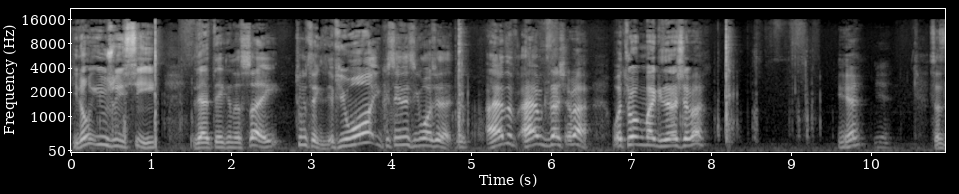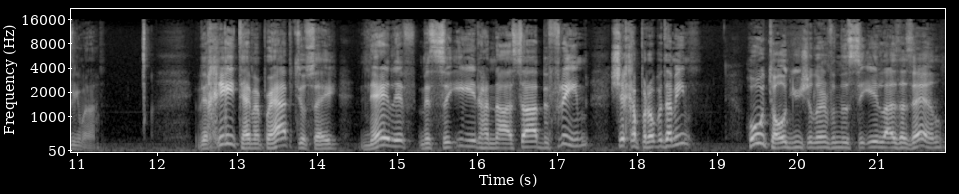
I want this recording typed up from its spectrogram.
You don't usually see that they're going to say two things. If you want, you can say this. You want to say that. I have the I have Gzera What's wrong with my Gzera Yeah. Yeah. Says the Gemara. V'chi perhaps you'll say, Neilif misayid hanasa b'frim shechapro b'damim. Who told you you should learn from the Seir Lazazel?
